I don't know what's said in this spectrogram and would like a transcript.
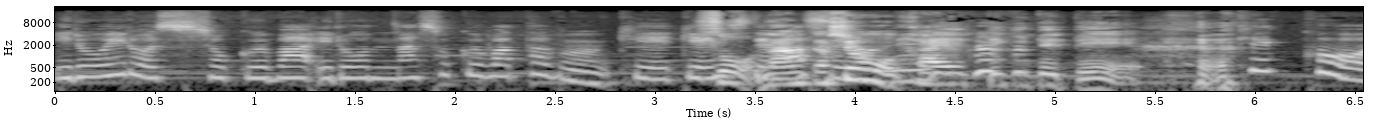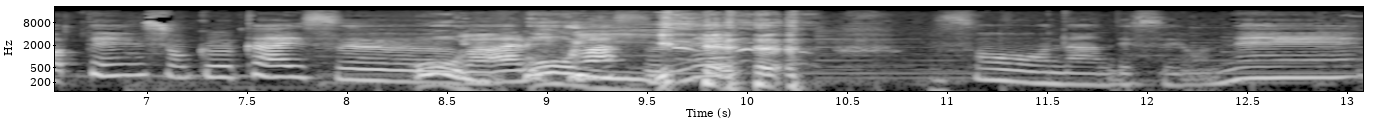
いろいろ職場いろんな職場多分経験してます箇所もよね変えてきてて。結構転職回数はありますね。そうなんですよね。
